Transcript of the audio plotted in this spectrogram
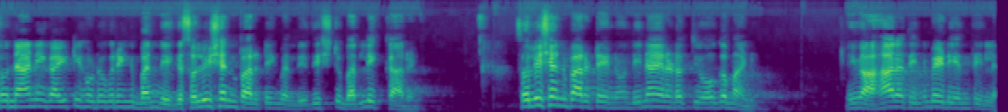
ಸೊ ನಾನೀಗ ಐ ಟಿ ಹುಡುಗರಿಗೆ ಬಂದೆ. ಈಗ ಸೊಲ್ಯೂಷನ್ ಪಾರ್ಟಿಗೆ ಬಂದೆ. ಇಷ್ಟು ಬರ್ಲಿಕ್ಕೆ ಕಾರಣ. ಸೊಲ್ಯೂಷನ್ ಪಾರ್ಟ್ ಏನು? ದಿನ ಎರಡೊತ್ತು ಯೋಗ ಮಾಡಿ. ನೀವು ಆಹಾರ ತಿನ್ನಬೇಡಿ ಅಂತಿಲ್ಲ.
